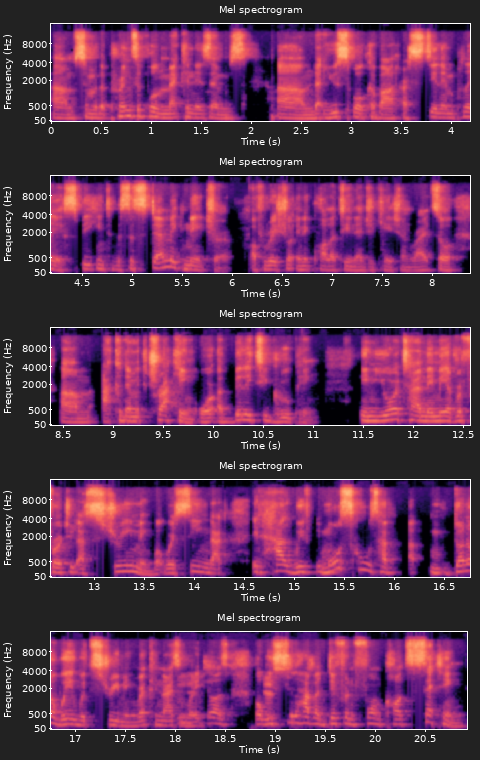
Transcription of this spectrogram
um, some of the principal mechanisms um, that you spoke about are still in place, speaking to the systemic nature of racial inequality in education, right? So, um, academic tracking or ability grouping. In your time, they may have referred to it as streaming, but we're seeing that it has. We've most schools have uh, done away with streaming, recognizing what it does, but yes. we still have a different form called setting,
